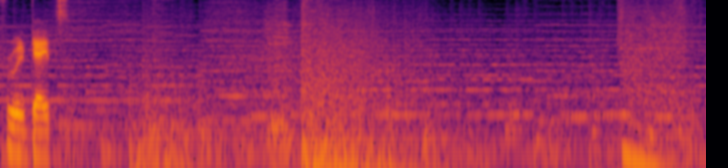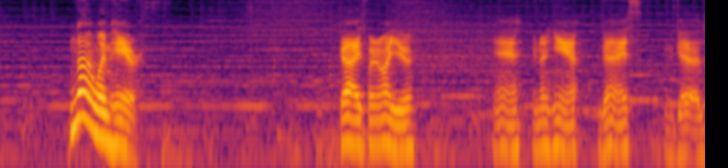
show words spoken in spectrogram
Through the gates. Now I'm here! Guys, where are you? Yeah, you're not here. Guys, I'm good.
